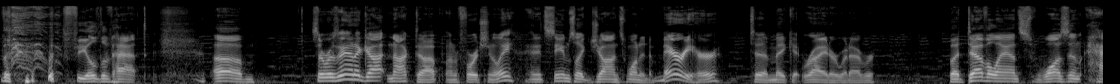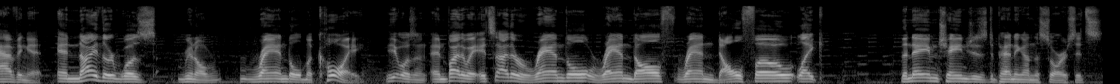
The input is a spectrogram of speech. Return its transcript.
the field of hat. Um, so Rosanna got knocked up, unfortunately, and it seems like Johnse wanted to marry her to make it right or whatever. But Devil Anse wasn't having it, and neither was, you know, Randall McCoy. It wasn't. And by the way, it's either Randall, Randolph, Randolfo. Like, the name changes depending on the source. It's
